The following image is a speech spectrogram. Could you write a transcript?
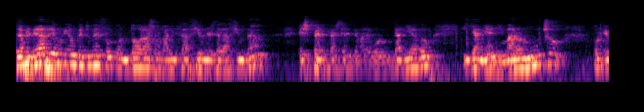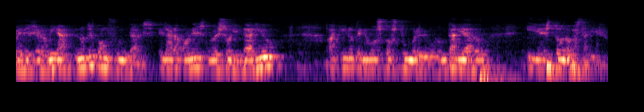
La primera reunión que tuve fue con todas las organizaciones de la ciudad, expertas en el tema de voluntariado, y ya me animaron mucho porque me dijeron, mira, no te confundas, el aragonés no es solidario, aquí no tenemos costumbre de voluntariado y esto no va a salir.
